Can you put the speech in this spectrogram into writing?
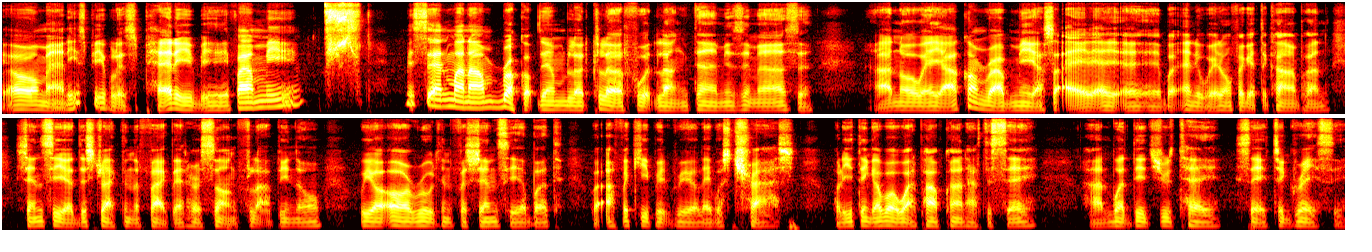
Yo, man, these people is petty, be. If I'm me, me send man and broke up them blood clot foot long time, you see me, I say. I know where y'all come rob me. I saw, hey, hey, eh, eh, hey, eh, hey. But anyway, don't forget to comment on Shenseea distracting the fact that her song flopped, you know. We are all rooting for Shenseea, but we have to keep it real. It was trash. What do you think about what Popcorn has to say? And what did you say to Gracie?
